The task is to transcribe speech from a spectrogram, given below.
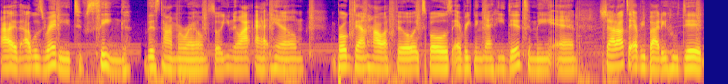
I, I was ready to sing this time around. So, you know, I at him, broke down how I feel, exposed everything that he did to me. And shout out to everybody who did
